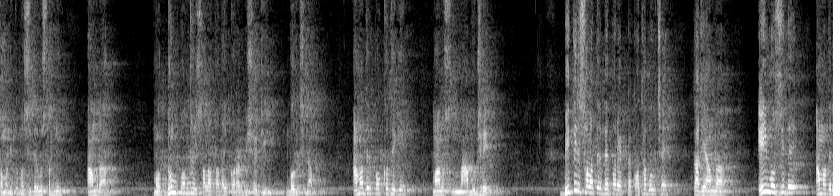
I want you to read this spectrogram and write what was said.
সম্মানিত মসজিদের মুসল্লি, আমরা মধ্যম পন্থায় সালাত আদায় করার বিষয়টি বলছিলাম। আমাদের পক্ষ থেকে মানুষ না বুঝে বিতির সলাতের ব্যাপারে একটা কথা বলছে। কাজে আমরা এই মসজিদে আমাদের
